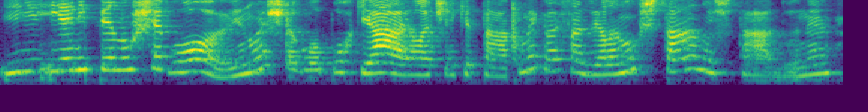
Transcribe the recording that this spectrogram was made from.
E, NP não chegou, e não é chegou porque ah, ela tinha que estar. Como é que vai fazer? Ela não está no Estado, né?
